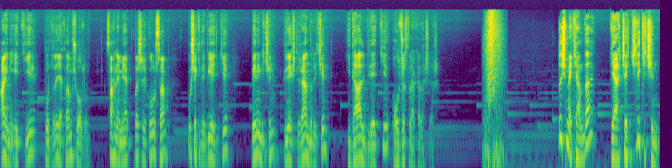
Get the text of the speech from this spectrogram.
aynı etkiyi burada da yakalamış oldum. Sahneme yaklaşacak olursam bu şekilde bir etki benim için güneşli render için ideal bir etki olacaktır arkadaşlar. Dış mekanda gerçekçilik için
